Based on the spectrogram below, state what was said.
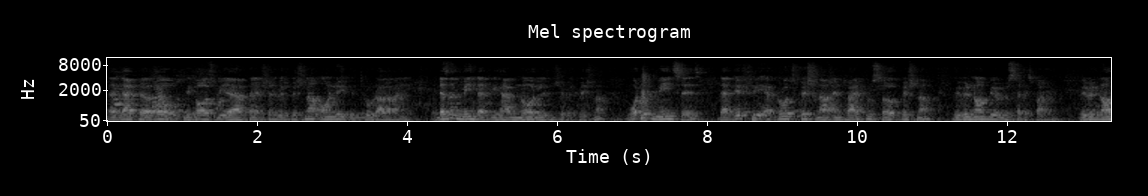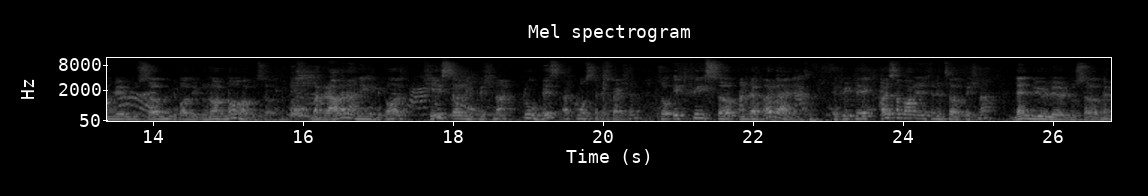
That, that uh, oh because we have connection with Krishna only through Radharani. It doesn't mean that we have no relationship with Krishna. What it means is that if we approach Krishna and try to serve Krishna, we will not be able to satisfy him. We will not be able to serve him because we do not know how to serve him. But Radharani, because she is serving Krishna to his utmost satisfaction, so if we serve under her guidance, if we take her subordination and serve Krishna, then we will be able to serve him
